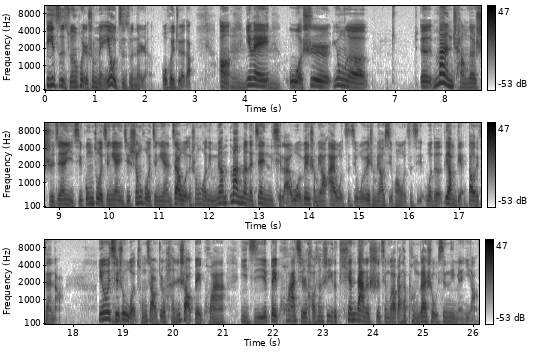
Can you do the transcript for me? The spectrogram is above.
低自尊或者说没有自尊的人，我会觉得，嗯，因为我是用了。呃，漫长的时间以及工作经验以及生活经验，在我的生活里面慢慢的建立起来。我为什么要爱我自己？我为什么要喜欢我自己？我的亮点到底在哪儿？因为其实我从小就是很少被夸，以及被夸其实好像是一个天大的事情，我要把它捧在手心里面一样。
